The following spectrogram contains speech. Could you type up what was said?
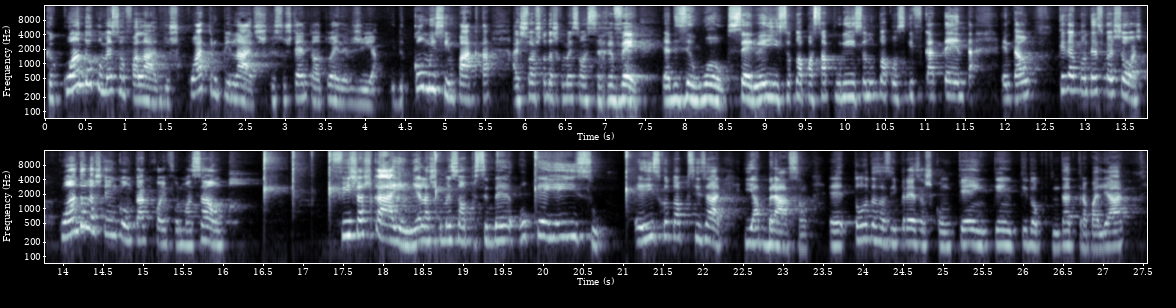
que quando eu começo a falar dos quatro pilares que sustentam a tua energia e de como isso impacta, as pessoas todas começam a se rever e a dizer: Uou, wow, sério, é isso, eu estou a passar por isso, eu não estou a conseguir ficar atenta. Então, o que, que acontece com as pessoas? Quando elas têm contato com a informação, fichas caem e elas começam a perceber: ok, é isso. É isso que eu estou a precisar. E abraçam. É, todas as empresas com quem tenho tido a oportunidade de trabalhar,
